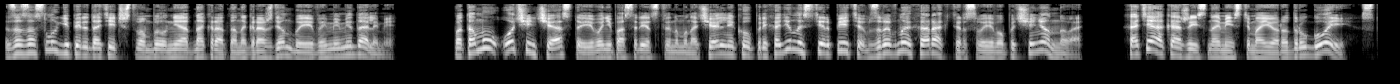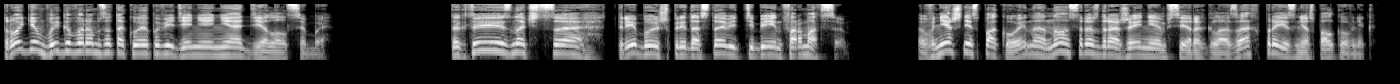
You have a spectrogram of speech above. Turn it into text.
За заслуги перед Отечеством был неоднократно награжден боевыми медалями. Потому очень часто его непосредственному начальнику приходилось терпеть взрывной характер своего подчиненного, хотя, окажись на месте майора другой, строгим выговором за такое поведение не отделался бы. «Так ты, значится, требуешь предоставить тебе информацию?» Внешне спокойно, но с раздражением в серых глазах произнес полковник.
